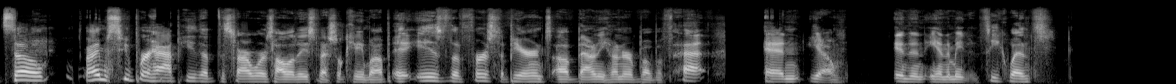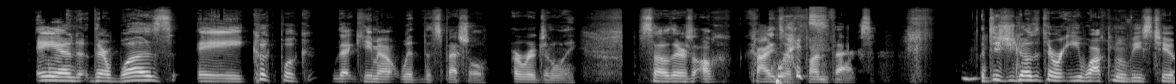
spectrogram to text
So I'm super happy that the Star Wars Holiday Special came up. It is the first appearance of Bounty Hunter Boba Fett, and you know, in an animated sequence. And there was a cookbook that came out with the special originally. So there's all kinds What? of fun facts. Did you know that there were Ewok movies too?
